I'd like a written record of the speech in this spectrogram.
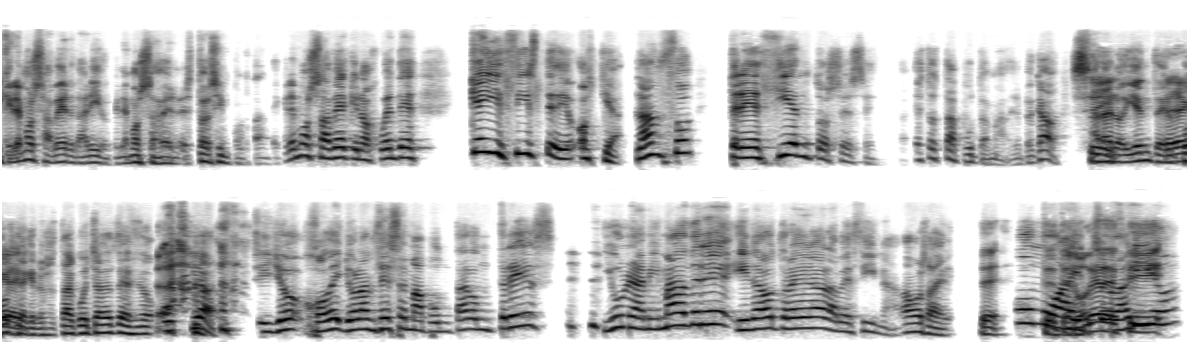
Y queremos saber, Darío, queremos saber, esto es importante, queremos saber que nos cuentes qué hiciste de, hostia, lanzo 360. Esto está puta madre. Pecado. Sí, Ahora el oyente que... nos está escuchando está diciendo, hostia, si yo, joder, yo lancé ese, me apuntaron tres y una era mi madre y la otra era la vecina. Vamos a ver. ¿Cómo ha hecho Darío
